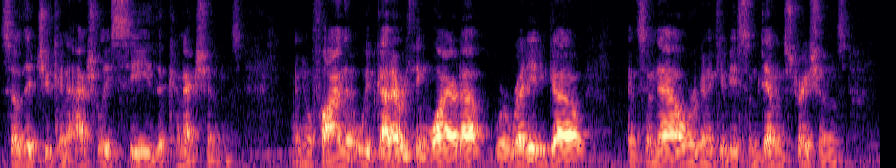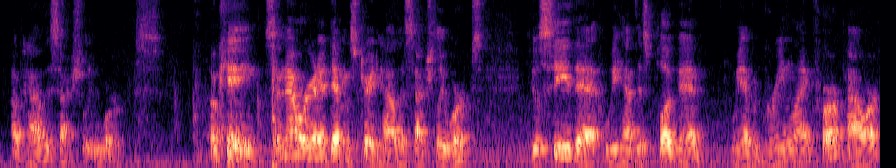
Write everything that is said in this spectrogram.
so that you can actually see the connections. And you'll find that we've got everything wired up, we're ready to go, and so now we're going to give you some demonstrations of how this actually works. Okay, so now we're going to demonstrate how this actually works. You'll see that we have this plugged in, we have a green light for our power,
